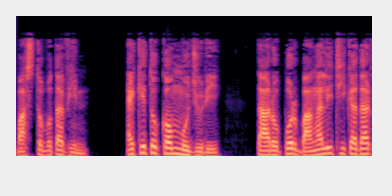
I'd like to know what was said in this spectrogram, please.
বাস্তবতা ভিন একে তো কম মজুরি তার ওপর বাঙালি ঠিকাদার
